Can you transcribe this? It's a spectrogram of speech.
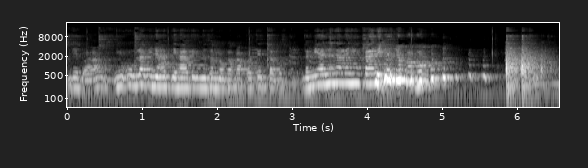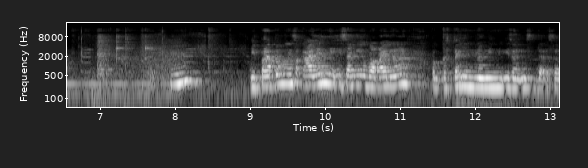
di ba? Yung ulam inahati-hati na sa magkakapatid. Tapos damihan na na lang yung kanin nyo. hmm? Ipatong mo sa kanin, isang iwa kailangan pagkastahin namin yung isang isda sa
